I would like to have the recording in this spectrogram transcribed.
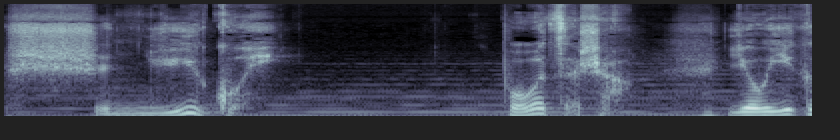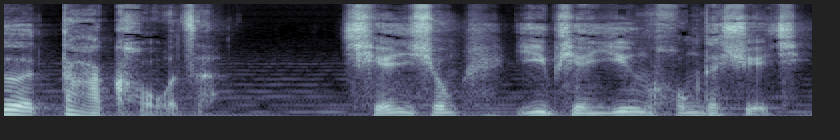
是女鬼。脖子上有一个大口子，前胸一片殷红的血迹。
